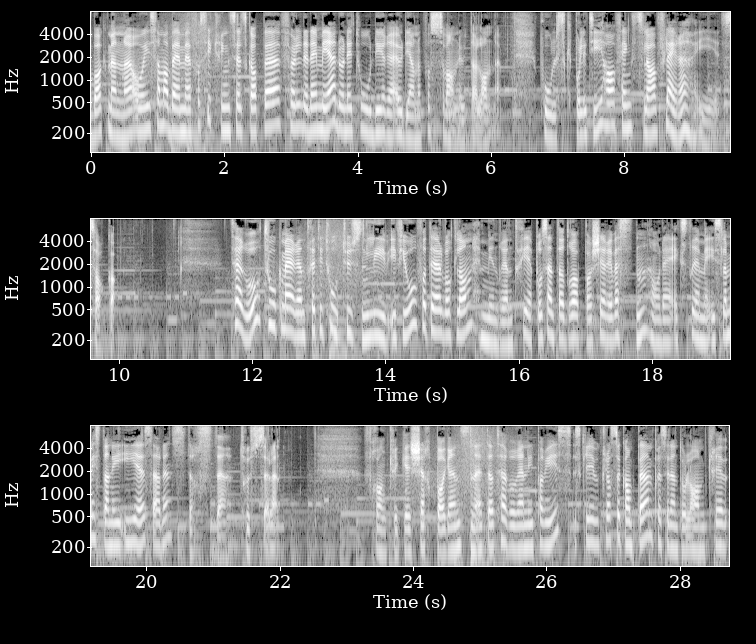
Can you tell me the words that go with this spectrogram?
bakmennene, og i samarbeid med forsikringsselskapet følger de med da de to dyre Audiene forsvant ut av landet. Polsk politi har fengsla flere i saka. Terror tok mer enn 32 000 liv i fjor, forteller Vårt Land. Mindre enn 3% av drapene skjer i Vesten, og de ekstreme islamistene i IS er den største trusselen. Frankrike skjerper grensene etter terroren i Paris, skriver Klassekampen. President Hollande krever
